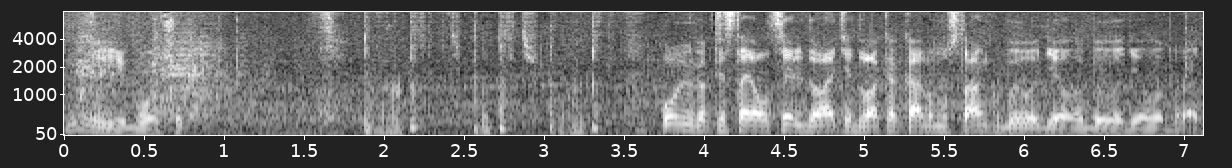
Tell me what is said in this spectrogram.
Заебочек. Помню, как ты ставил цель, давайте два кака на мустанг. Было дело, было дело, брат.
